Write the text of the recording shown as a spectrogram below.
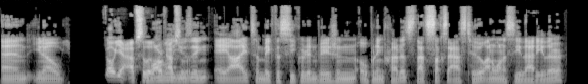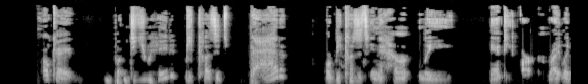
And, you know, oh yeah, absolutely. Marvel absolutely. using AI to make the Secret Invasion opening credits, that sucks ass too. I don't want to see that either. Okay, but do you hate it because it's bad or because it's inherently anti art, right? Like,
